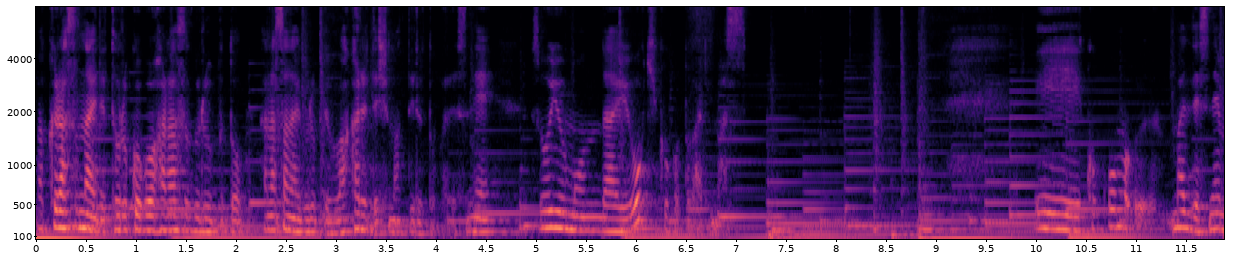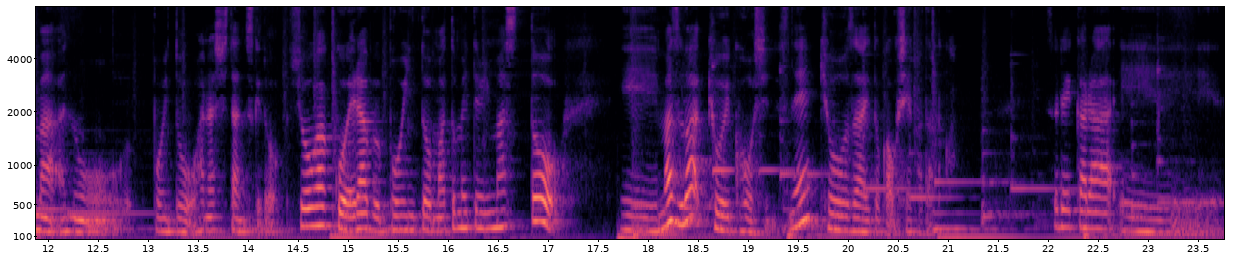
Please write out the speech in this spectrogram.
まあ、クラス内でトルコ語を話すグループと話さないグループで分かれてしまっているとかですね。そういう問題を聞くことがあります。えー、ここまでですね、まあ、あのポイントをお話ししたんですけど小学校を選ぶポイントをまとめてみますと、えー、まずは教育方針ですね。教材とか教え方とか。それから、えー、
